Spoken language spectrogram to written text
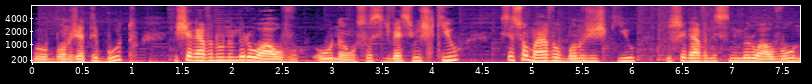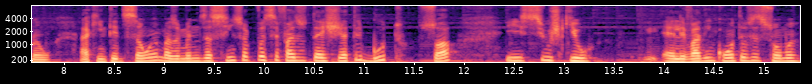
o bônus de atributo e chegava no número alvo, ou não. Se você tivesse um skill, você somava o bônus de skill e chegava nesse número alvo ou não. A quinta edição é mais ou menos assim, só que você faz o teste de atributo só, e se o skill é levado em conta, você soma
